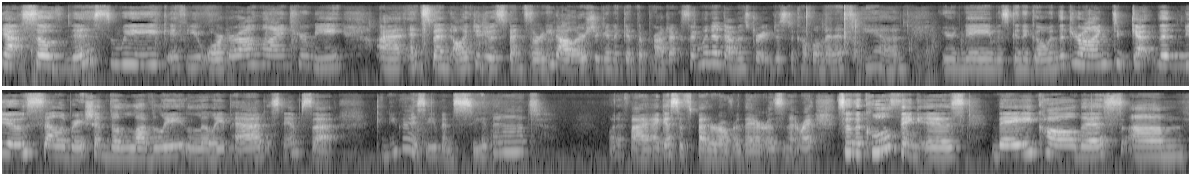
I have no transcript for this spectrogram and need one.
yeah, so this week, if you order online through me uh, and spend, all you have to do is spend $30, you're going to get the projects I'm going to demonstrate in just a couple minutes, and your name is going to go in the drawing to get the new celebration, the lovely lily pad stamp set. Can you guys even see that? What if I, I guess it's better over there, isn't it, right? So the cool thing is they call this, um,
